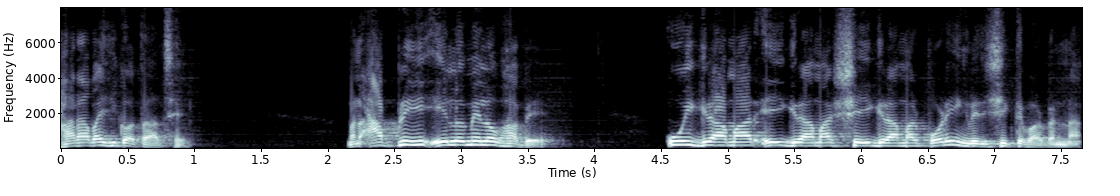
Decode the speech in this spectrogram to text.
ধারাবাহিকতা আছে। মানে আপনি এলোমেলোভাবে ওই গ্রামার, এই গ্রামার, সেই গ্রামার পড়ে ইংরেজি শিখতে পারবেন না।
